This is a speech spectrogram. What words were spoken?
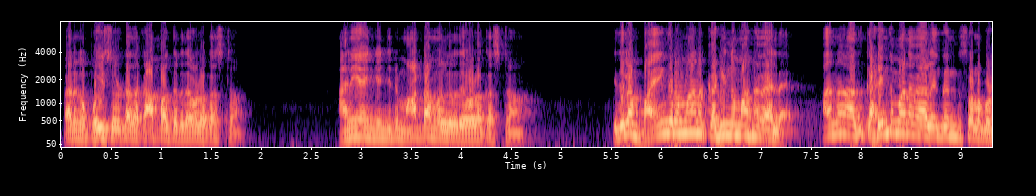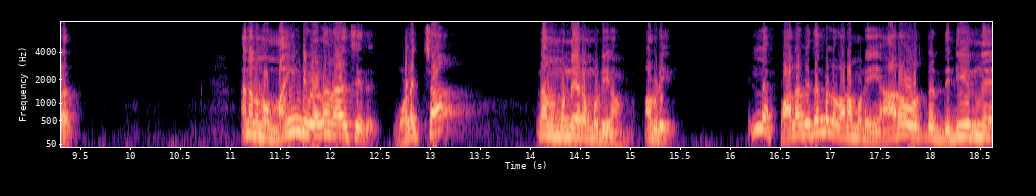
பாருங்க பொய் சொல்லிட்டு அதை காப்பாத்துறது எவ்வளவு கஷ்டம்? அநியாயம் செஞ்சுட்டு மாட்டாமல் இருக்கிறது எவ்வளவு கஷ்டம்? இதெல்லாம் பயங்கரமான கடினமான வேலை. ஆனா அது கடினமான வேலை இல்லைன்னு சொல்லக்கூடாது. ஆனா நம்ம மைண்ட் வேலை வேலை செய்யுது? உழைச்சா நம்ம முன்னேற முடியும். அப்படி. இல்ல பல விதங்கள் வர முடியும். யாரோ ஒருத்தர் திடீர்னு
